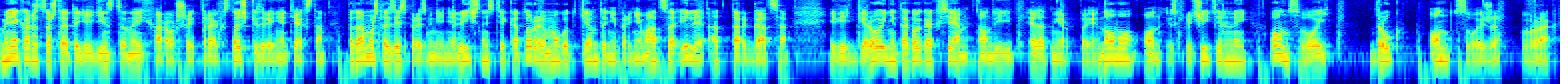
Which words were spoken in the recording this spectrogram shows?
Мне кажется, что это единственный хороший трек с точки зрения текста, потому что здесь про изменения личности, которые могут кем-то не приниматься или отторгаться. Ведь герой не такой, как все, он видит этот мир по-иному, он исключительный, он свой друг, он свой же враг.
